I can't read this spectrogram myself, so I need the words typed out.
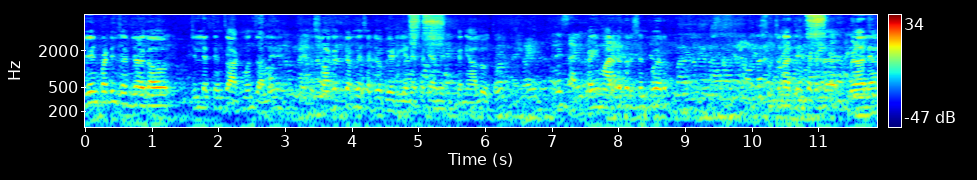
जैन पाटिल जलगाव जळगाव जिल्ह्यात त्यांचं आगमन झालंय. स्वागत करण्यासाठी व भेट घेण्यासाठी आम्ही ठिकाणी आलो होतो. काही मार्गदर्शनपर सूचना त्यांच्याकडनं मिळाल्या.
